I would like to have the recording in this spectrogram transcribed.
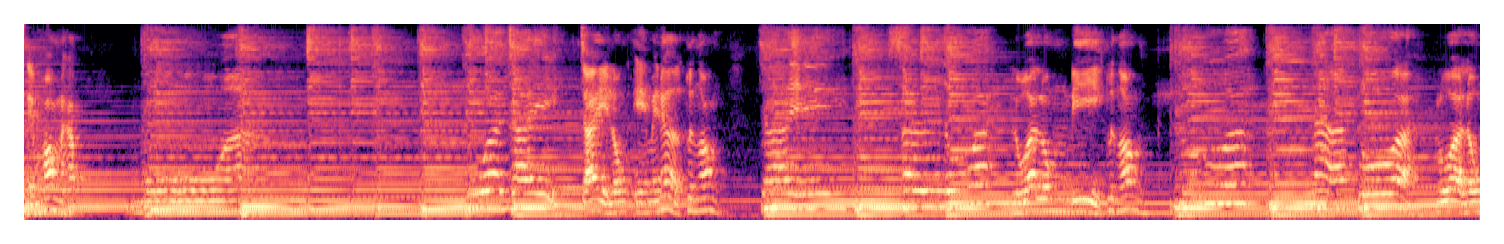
เต็มห้องนะครับ มัว หัวใจ ใจลง A minor ครึ่งห้อง ใจสลัวลัวลงดีครึ่งห้องลัวน่ากลัว กลัวลง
